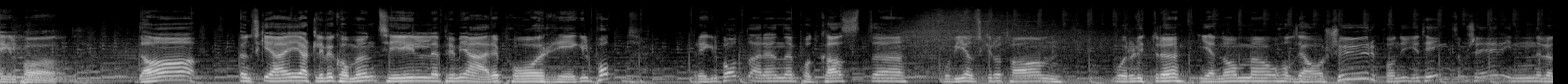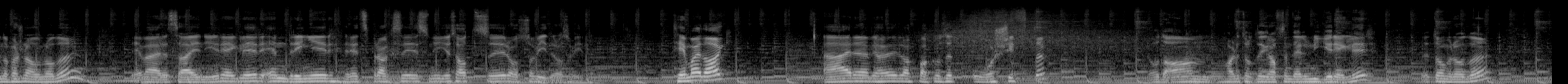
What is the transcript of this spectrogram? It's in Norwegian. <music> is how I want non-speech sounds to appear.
Regelpod. Da ønsker jeg hjertelig velkommen til premiere på Regelpod. Regelpod er en podkast hvor vi ønsker å ta våre lyttere gjennom å holde de à jour på nye ting som skjer innen lønn- og personalområdet. Det være seg nye regler, endringer, rettspraksis, nye satser osv. osv. Temaet i dag er Vi har lagt bak oss et årsskifte. Og da har det trådt i kraft en del nye regler dette området.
